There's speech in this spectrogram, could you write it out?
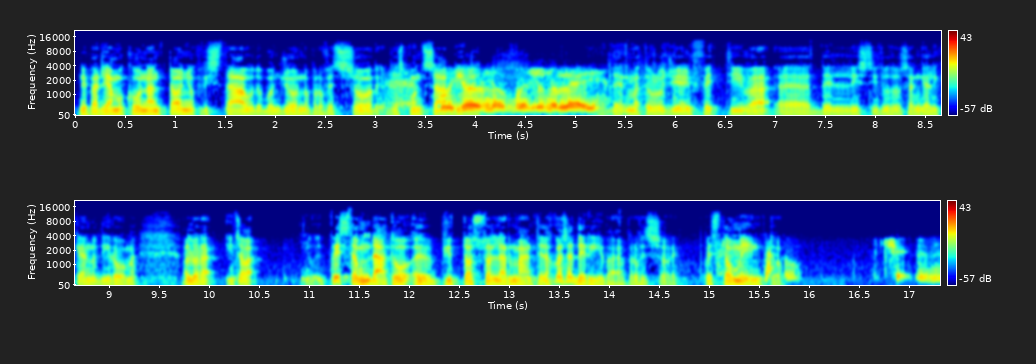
Ne parliamo con Antonio Cristaudo, buongiorno professore, responsabile buongiorno, buongiorno a lei. dermatologia infettiva eh, dell'Istituto San Gallicano di Roma. Allora, insomma, questo è un dato eh, piuttosto allarmante. Da cosa deriva, professore, questo aumento? Ma un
